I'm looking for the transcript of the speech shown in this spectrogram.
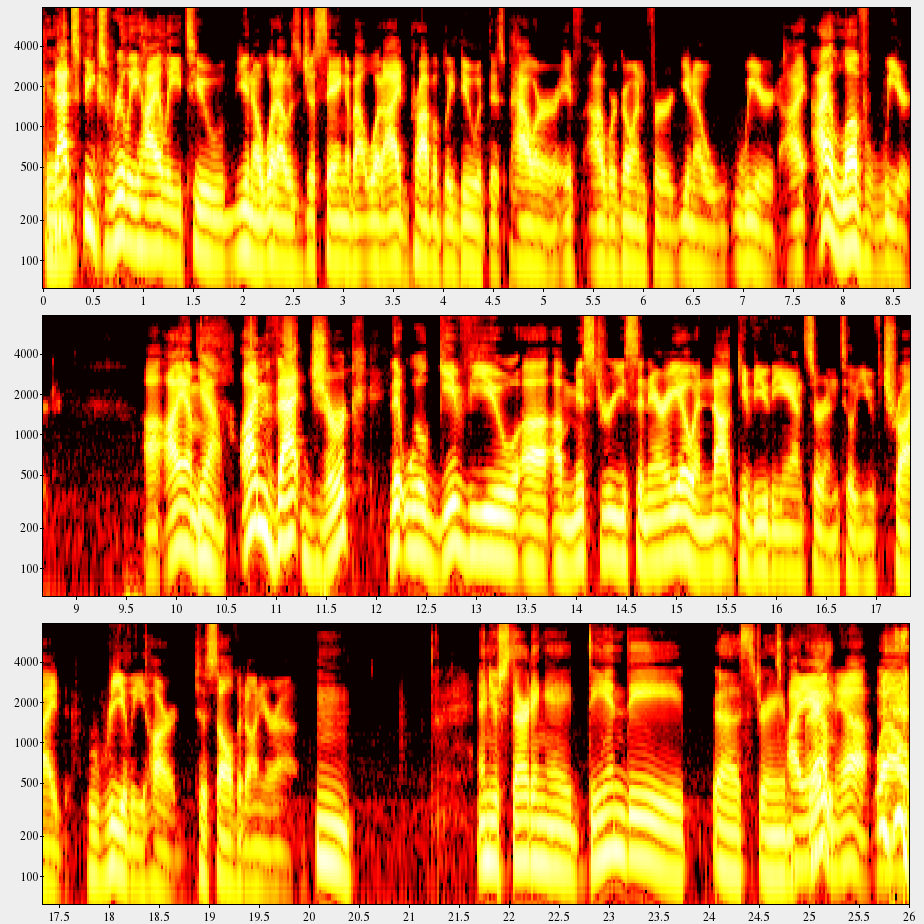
that that speaks really highly to you know what I was just saying about what I'd probably do with this power if I were going for you know weird. I I love weird. Uh, I am yeah. I'm that jerk that will give you uh, a mystery scenario and not give you the answer until you've tried really hard to solve it on your own. Hmm. And you're starting a D&D uh, stream. I Great. am, yeah. Well,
